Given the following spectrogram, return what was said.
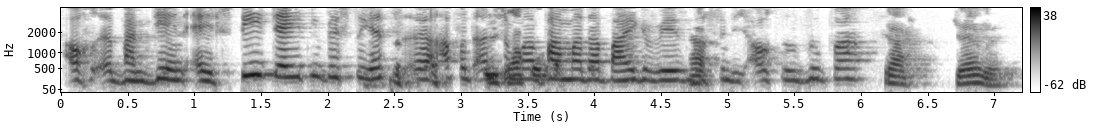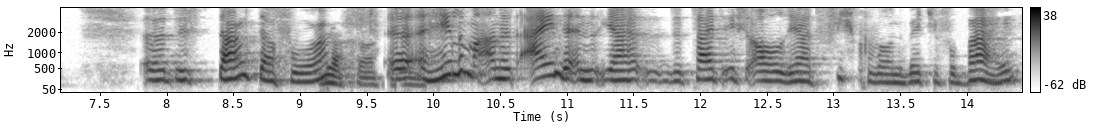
Auch äh, beim DNL Speed Daten bist du jetzt äh, ab und an Ich schon mal ein paar Mal dabei gewesen. Ja. Das finde ich auch so super. Ja, gerne. Eh, dus dank daarvoor. Ja, graag Eh, helemaal aan het einde, en ja, de tijd is al, ja, het vliegt gewoon een beetje voorbij.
